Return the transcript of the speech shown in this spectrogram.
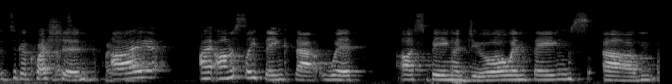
It's a good question. A good question. I I honestly think that with us being a duo in things, um,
